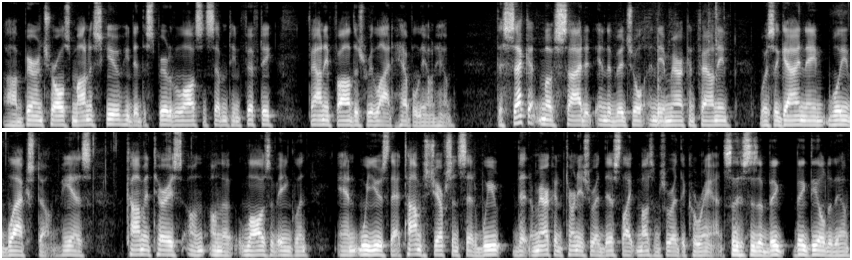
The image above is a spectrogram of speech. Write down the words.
uh, Baron Charles Montesquieu. He did The Spirit of the Laws in 1750. Founding fathers relied heavily on him. The second most cited individual in the American founding was a guy named William Blackstone. He has commentaries on, on the laws of England, and we use that. Thomas Jefferson said we that American attorneys read this like Muslims read the Koran. So this is a big, big deal to them.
